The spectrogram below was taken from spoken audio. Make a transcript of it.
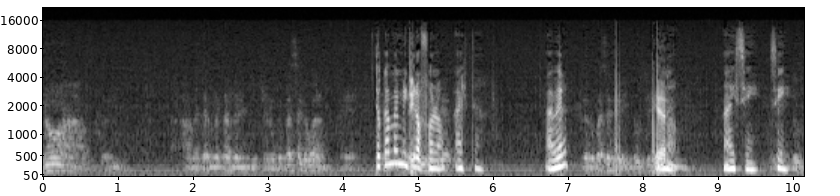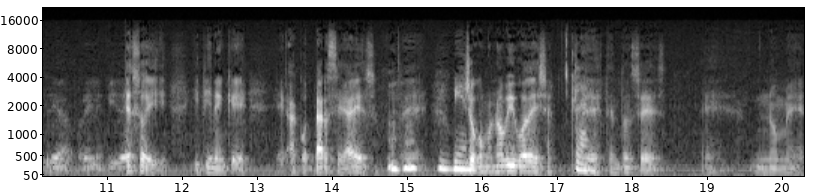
no a, a meterme tanto en la industria. Lo que pasa que, bueno, eh, Tocame el micrófono. Ahí está. A ver. Lo que pasa es que la industria, No. Ahí sí, la sí. industria por ahí les pide eso y, y tienen que eh, acotarse a eso. Eh, Bien. Yo como no vivo de ella, Claro. este, entonces eh, no me,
